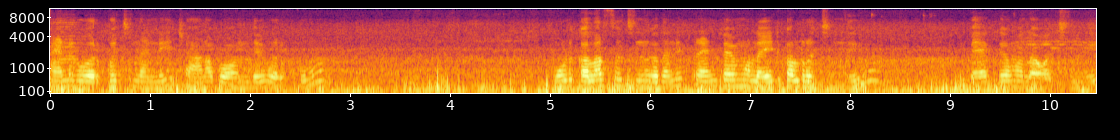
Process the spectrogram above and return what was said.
హ్యాండ్కి వర్క్ వచ్చిందండి. చాలా బాగుంది వర్క్. మూడు కలర్స్ వచ్చింది కదండి. ఫ్రంట్ ఏమో లైట్ కలర్ వచ్చింది. బ్యాక్ ఏమో ఇలా వచ్చింది.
